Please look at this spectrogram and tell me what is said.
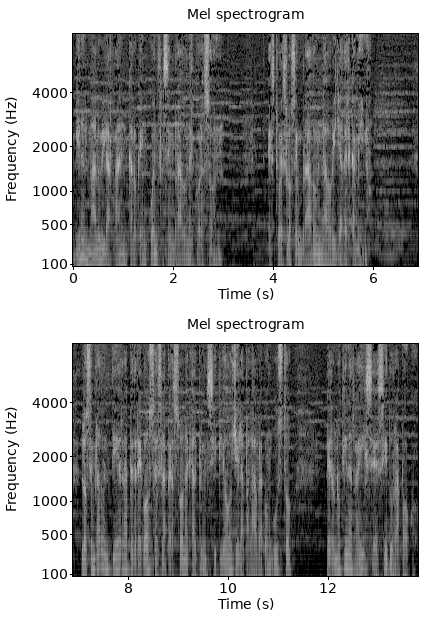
viene el malo y le arranca lo que encuentra sembrado en el corazón. Esto es lo sembrado en la orilla del camino. Lo sembrado en tierra pedregosa es la persona que al principio oye la palabra con gusto, pero no tiene raíces y dura poco.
